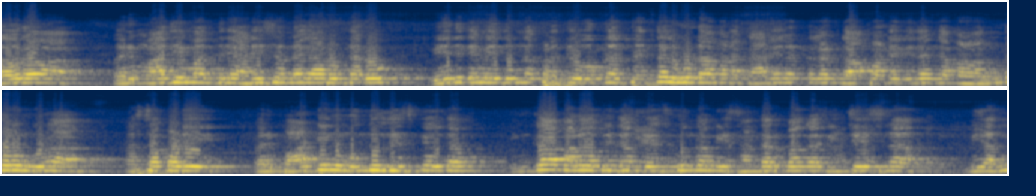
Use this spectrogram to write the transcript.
గౌరవ మరి మాజీ మంత్రి హరీష్ అన్న గారు ఉంటారు. వేదిక మీద ఉన్న ప్రతి ఒక్కరు పెద్దలు కూడా మన కార్యకర్తలను కాపాడే విధంగా మనం అందరం కూడా కష్టపడి మరి పార్టీని ముందుకు తీసుకెళ్దాం. ఇంకా బలోపేతం చేసుకుందాం ఈ సందర్భంగా విచ్చేసిన మీ అందరూ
